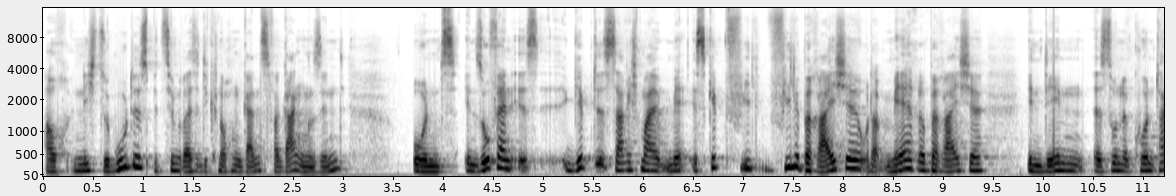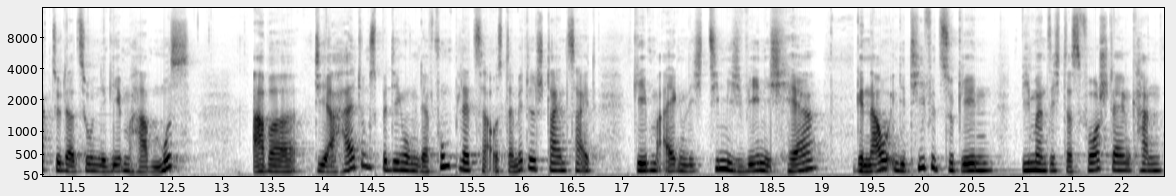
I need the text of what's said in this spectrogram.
auch nicht so gut ist, beziehungsweise die Knochen ganz vergangen sind. Und insofern ist, gibt es, sage ich mal, mehr, es gibt viel, viele Bereiche oder mehrere Bereiche, in denen es so eine Kontaktsituation gegeben haben muss. Aber die Erhaltungsbedingungen der Fundplätze aus der Mittelsteinzeit geben eigentlich ziemlich wenig her, genau in die Tiefe zu gehen, wie man sich das vorstellen kann,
